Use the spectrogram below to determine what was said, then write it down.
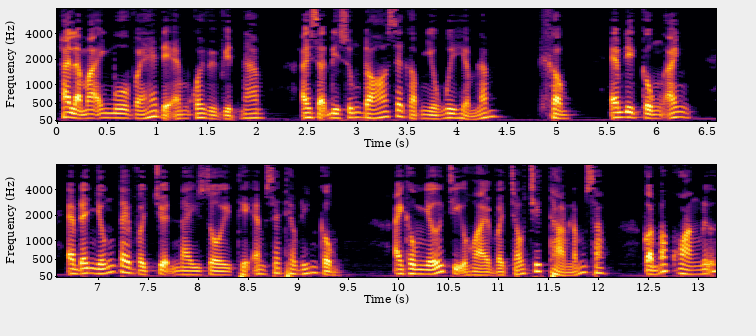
Hay là mai anh mua vé để em quay về Việt Nam? Anh sợ đi xuống đó sẽ gặp nhiều nguy hiểm lắm. Không, em đi cùng anh. Em đã nhúng tay vào chuyện này rồi thì em sẽ theo đến cùng. Anh không nhớ chị Hoài và cháu chết thảm lắm sao? Còn bác Hoàng nữa.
